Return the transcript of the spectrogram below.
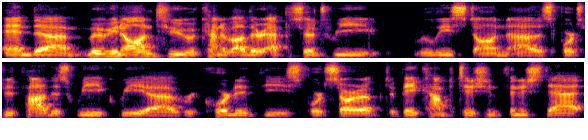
And um, moving on to kind of other episodes we released on uh, the Sports Biz Pod this week. We uh, recorded the sports startup debate competition, finished that.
